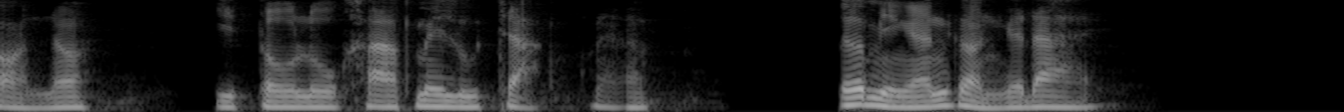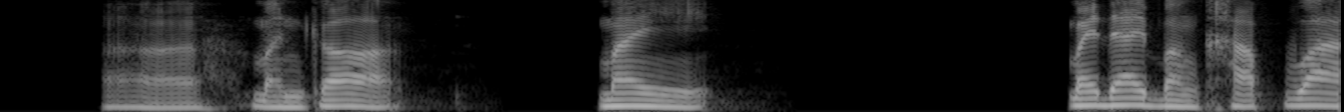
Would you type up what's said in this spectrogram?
ก่อนเนาะคีโต low carb ไม่รู้จักนะครับ เริ่มอย่างนั้นก่อนก็ได้เอ่อมันก็ไม่ไม่ได้บังคับว่า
